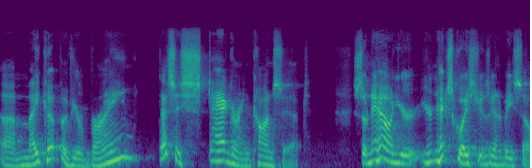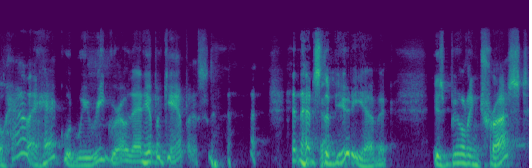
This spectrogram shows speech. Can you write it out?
uh, makeup of your brain, that's a staggering concept. So now your your next question is going to be: So how the heck would we regrow that hippocampus? and that's yeah. the beauty of it is building trust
